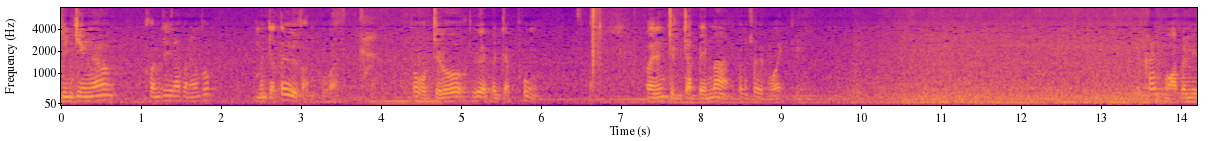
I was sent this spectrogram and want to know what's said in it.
จริง ๆ แล้ว คนที่รับประทานปุ๊บมันจะตื้อก่อนหัวเพราะผมจะรู้เลือดมันจะพุ่ง เพราะฉะนั้นจึงจำเป็นมากต้องช่วยหัวอีกทีคล้ายปอดมันมี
